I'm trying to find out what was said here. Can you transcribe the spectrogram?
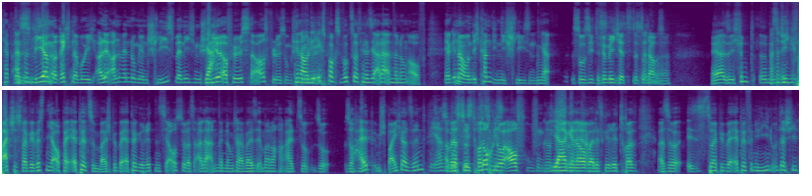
Ich habe Das einfach ist wie am Rechner, wo ich alle Anwendungen schließe, wenn ich ein Ja. Spiel auf höchster Auflösung spiele. Genau, die Xbox wirkt so, als hätte sie alle Anwendungen auf. Ja, genau, und ich kann die nicht schließen. Ja. So sieht es für mich ist- jetzt ist derzeit so, aus. Ja. Ja, also ich finde. Ähm, Was natürlich Quatsch ist, weil wir wissen ja auch bei Apple zum Beispiel, bei Apple-Geräten ist ja auch so, dass alle Anwendungen teilweise immer noch halt so, so, so halb im Speicher sind. Ja, so aber dass das du es trotzdem doch nur aufrufen kannst. Ja, genau, weil das Gerät trotz. Also, es ist zum Beispiel bei Apple finde ich nie einen Unterschied,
